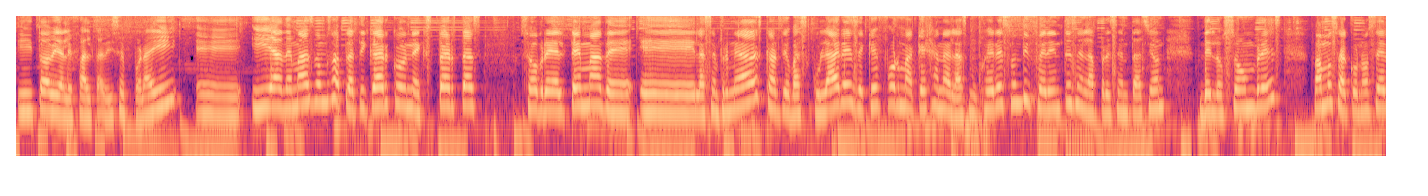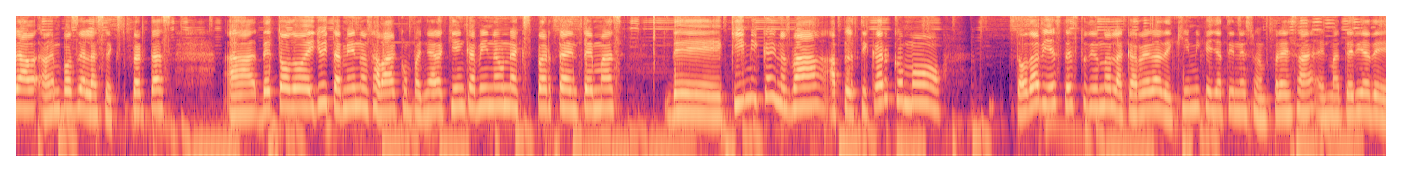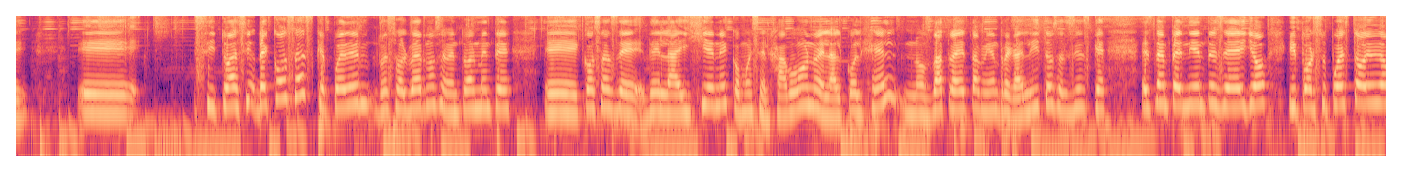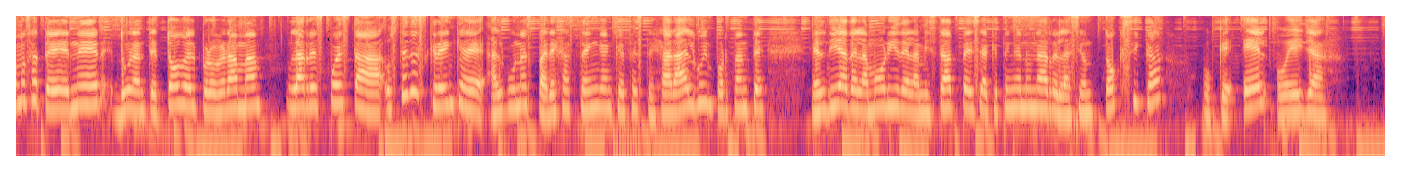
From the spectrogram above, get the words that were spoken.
y todavía le falta, dice por ahí. Eh, y además vamos a platicar con expertas sobre el tema de eh, las enfermedades cardiovasculares, de qué forma quejan a las mujeres, son diferentes en la presentación de los hombres. Vamos a conocer a, en voz de las expertas ah, de todo ello y también nos va a acompañar aquí en cabina una experta en temas de química y nos va a platicar cómo todavía está estudiando la carrera de química, ya tiene su empresa en materia de eh, situación, de cosas que pueden resolvernos eventualmente eh, cosas de, de, la higiene, como es el jabón o el alcohol gel. Nos va a traer también regalitos, así es que estén pendientes de ello. Y por supuesto, hoy vamos a tener durante todo el programa la respuesta. ¿Ustedes creen que algunas parejas tengan que festejar algo importante el Día del Amor y de la Amistad, pese a que tengan una relación tóxica o que él o ella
